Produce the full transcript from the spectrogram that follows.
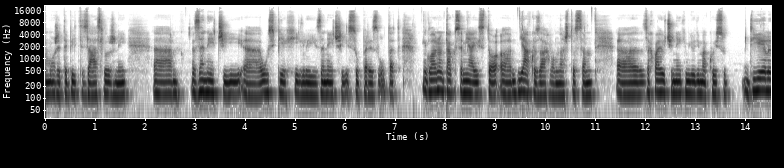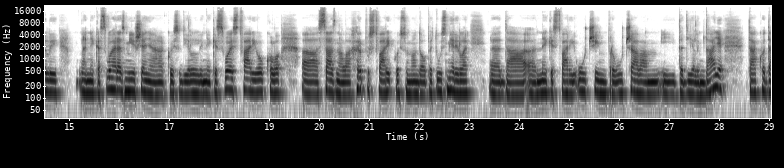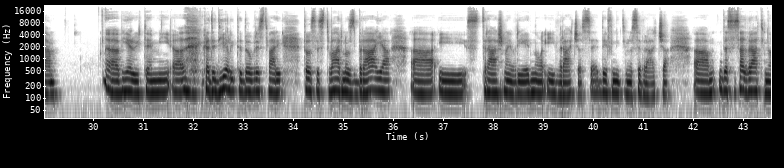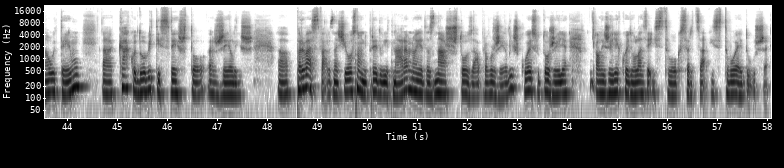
možete biti zaslužni za nečiji uspjeh ili za nečiji super rezultat. Uglavnom tako sam ja isto jako zahvalna što sam zahvaljujući nekim ljudima koji su dijelili neka svoja razmišljanja, koji su dijelili neke svoje stvari okolo, saznala hrpu stvari koje su me onda opet usmjerile e, da neke stvari učim, proučavam i da dijelim dalje. Tako da vjerujte mi kada dijelite dobre stvari to se stvarno zbraja i strašno je vrijedno i vraća se definitivno se vraća da se sad vratim na ovu temu kako dobiti sve što želiš Prva stvar, znači osnovni preduvjet naravno je da znaš što zapravo želiš, koje su to želje, ali želje koje dolaze iz tvog srca, iz tvoje duše.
